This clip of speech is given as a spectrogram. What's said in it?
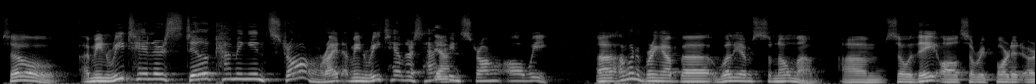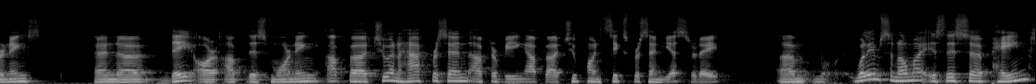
So, I mean, retailers still coming in strong, right? I mean, retailers have Yeah. been strong all week. Uh, I want to bring up uh, Williams Sonoma. Um, so they also reported earnings, and uh, they are up this morning, up uh, two and a half percent after being up uh, two point six percent yesterday. Um, Williams Sonoma, is this uh, paint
